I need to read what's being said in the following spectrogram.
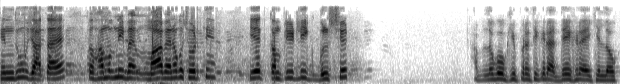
हिंदू जाता है तो हम अपनी माँ बहनों को छोड़ते हैं। ये कम्प्लीटली बुलशिट अब लोगों की प्रतिक्रिया देख रहे हैं कि लोग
